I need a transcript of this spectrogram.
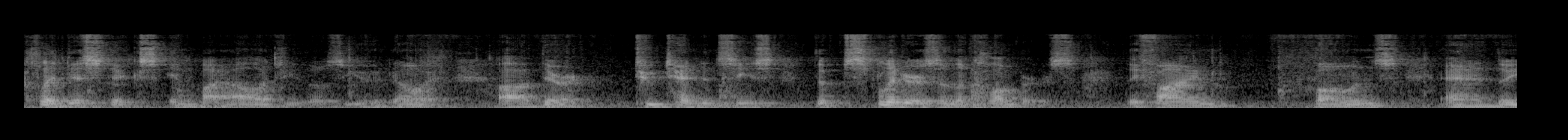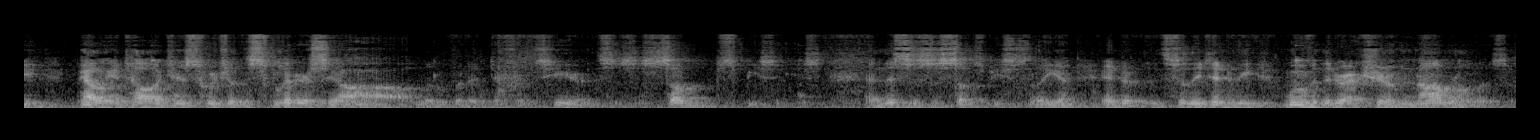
cladistics in biology, those of you who know it. Uh, there are two tendencies the splitters and the clumpers. They find bones, and the paleontologists, which are the splitters, say, ah, a little bit of difference here. This is a subspecies. and this is a subspecies. So they, and so they tend to be move in the direction of nominalism.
